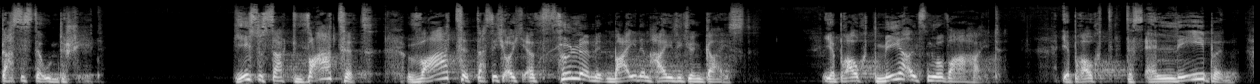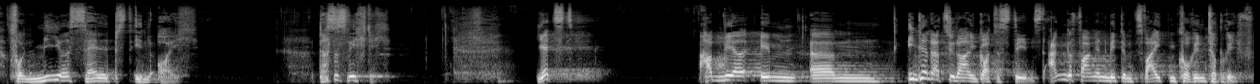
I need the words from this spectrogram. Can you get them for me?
Das ist der Unterschied. Jesus sagt, wartet, wartet, dass ich euch erfülle mit meinem Heiligen Geist. Ihr braucht mehr als nur Wahrheit. Ihr braucht das Erleben von mir selbst in euch. Das ist wichtig. Jetzt haben wir im ähm, internationalen Gottesdienst angefangen mit dem zweiten Korintherbrief.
